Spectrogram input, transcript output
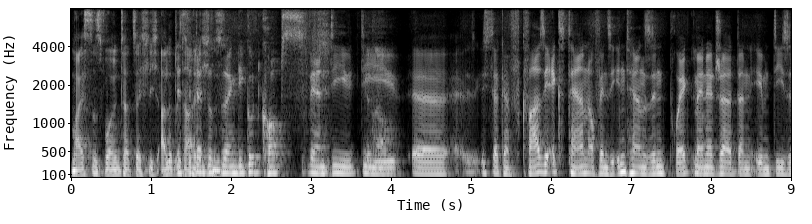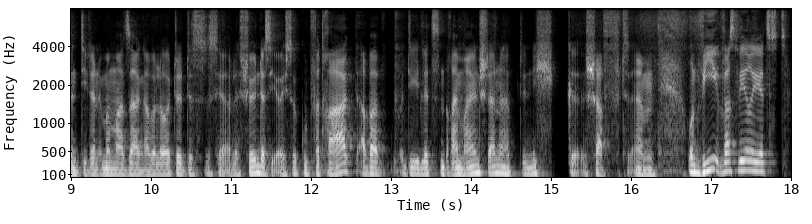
Meistens wollen tatsächlich alle das Beteiligten. Das sind dann sozusagen die Good Cops, während die, die genau. äh, ich sage quasi extern, auch wenn sie intern sind, Projektmanager, dann eben die sind, die dann immer mal sagen, aber Leute, das ist ja alles schön, dass ihr euch so gut vertragt, aber die letzten drei Meilensteine habt ihr nicht geschafft. Ähm, und wie, was wäre jetzt,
